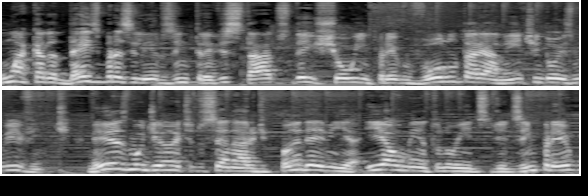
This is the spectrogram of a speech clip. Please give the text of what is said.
um a cada dez brasileiros entrevistados deixou o emprego voluntariamente em 2020. Mesmo diante do cenário de pandemia e aumento no índice de desemprego,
